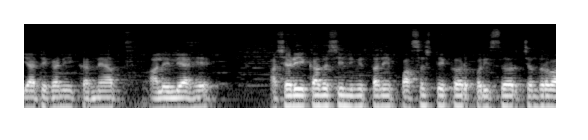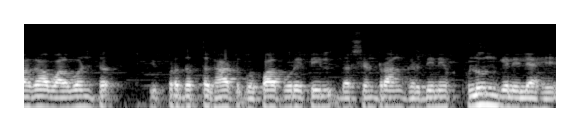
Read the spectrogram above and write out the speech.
या ठिकाणी करण्यात आलेली आहे. आषाढी एकादशी निमित्ताने पासष्ट एकर परिसर चंद्रभागा वाळवंट विप्रदत्त घाट गोपाळपूर येथील दर्शनरांग गर्दीने फुलून गेलेले आहे.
